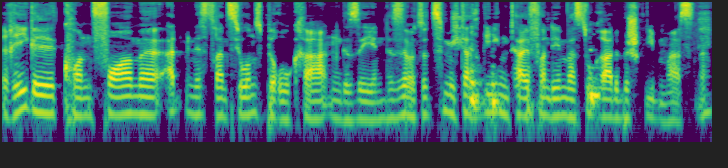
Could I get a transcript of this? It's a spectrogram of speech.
regelkonforme Administrationsbürokraten gesehen. Das ist aber so ziemlich das Gegenteil von dem, was du gerade beschrieben hast. Ne?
